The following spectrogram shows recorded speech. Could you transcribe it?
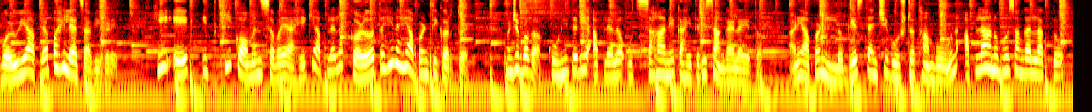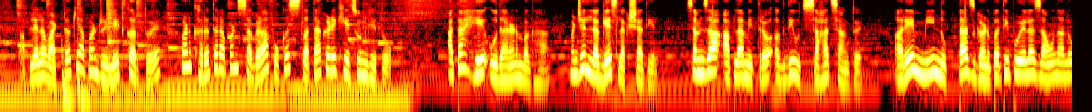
वळूया आपल्या पहिल्या चावीकडे. ही एक इतकी कॉमन सवय आहे की आपल्याला कळतही नाही आपण ती करतोय. म्हणजे बघा कोणीतरी आपल्याला उत्साहाने काहीतरी सांगायला येतं आणि आपण लगेच त्यांची गोष्ट थांबवून आपला अनुभव सांगायला लागतो. आपल्याला वाटतं की आपण रिलेट करतोय पण खरं तर आपण सगळा फोकस स्वतःकडे खेचून घेतो. आता हे उदाहरण बघा म्हणजे लगेच लक्षात येईल. समजा आपला मित्र अगदी उत्साहात सांगतोय अरे मी नुकताच गणपतीपुळेला जाऊन आलो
